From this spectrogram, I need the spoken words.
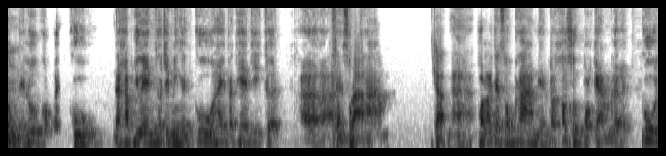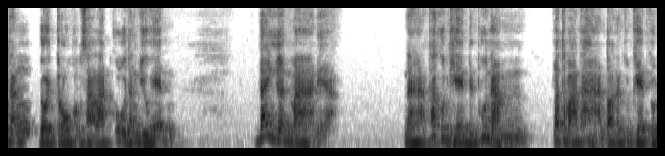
ลงอืมในรูปของเงินกู้นะครับ UN เขาจะมีเงินกู้ให้ประเทศที่เกิดเอ่ออะไรสงครามครับอ่าพอหลังจากสงครามเนี่ยก็เข้าสู่โปรแกรมเลย กู้ทั้งโดยตรงของสหรัฐกู้ทั้ง UN ได้เงินมาเนี่ยนะฮะถ้าคุณเคนเป็นผู้นำรัฐบาลทหารตอนนั้นคุณเคนคุณ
